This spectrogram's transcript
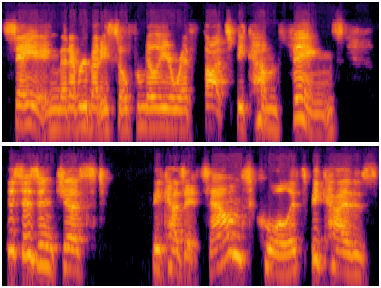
saying that everybody's so familiar with, thoughts become things, this isn't just because it sounds cool, it's because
